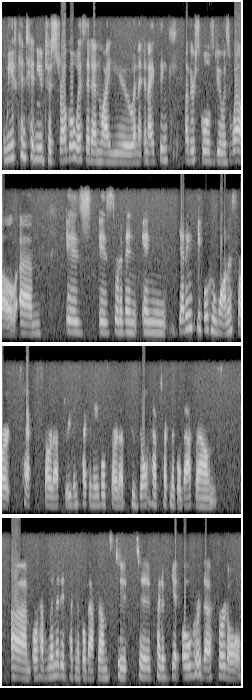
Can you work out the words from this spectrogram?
we've continued to struggle with at NYU, and and I think other schools do as well. Um, is is sort of in in getting people who want to start tech startups or even tech enabled startups who don't have technical backgrounds um, or have limited technical backgrounds to to kind of get over the hurdle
